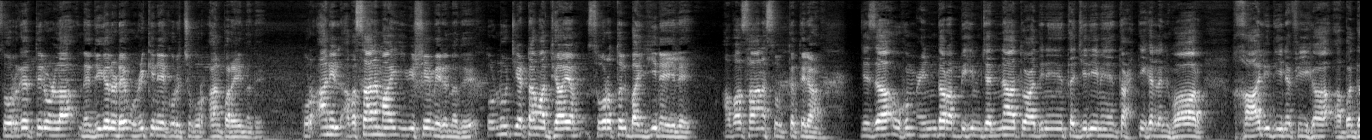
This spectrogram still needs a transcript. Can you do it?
സ്വർഗത്തിലുള്ള നദികളുടെ ഒഴുക്കിനെ കുറിച്ച് ഖുർആൻ പറയുന്നത്. ഖുർആനിൽ അവസാനമായി ഈ വിഷയം വരുന്നത് തൊണ്ണൂറ്റിയെട്ടാം അധ്യായം സൂറത്തുൽ ബയ്യനയിലെ അവസാന സൂക്തത്തിലാണ്. ജസാഉഹും ഇൻദ റബ്ബിഹിം ജന്നാത്തു അദിനി തജ്രി മിൻ തഹ്തിഹൽ അൻഹാർ ഖാലിദീന ഫീഹ അബദ.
